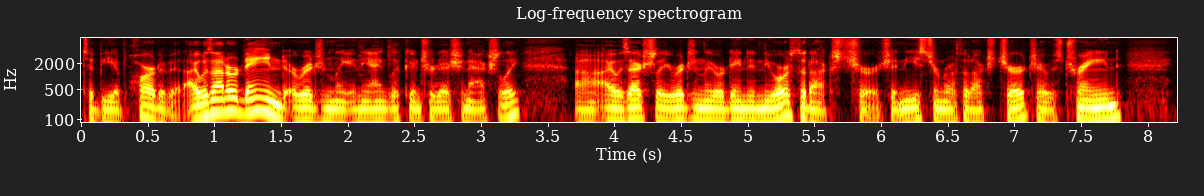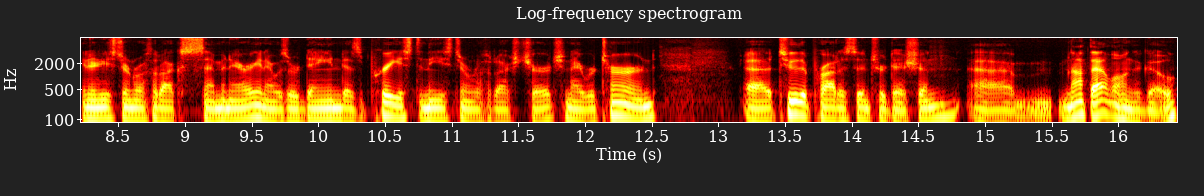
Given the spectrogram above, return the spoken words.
to be a part of it. I was not ordained originally in the Anglican tradition, actually. Uh, I was actually originally ordained in the Orthodox Church, in the Eastern Orthodox Church. I was trained in an Eastern Orthodox seminary, and I was ordained as a priest in the Eastern Orthodox Church, and I returned uh, to the Protestant tradition um, not that long ago.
